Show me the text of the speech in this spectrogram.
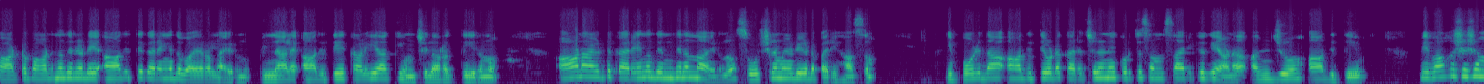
പാട്ട് പാടുന്നതിനിടെ ആദിത്യ കരഞ്ഞത് വൈറലായിരുന്നു. പിന്നാലെ ആദിത്യയെ കളിയാക്കിയും ചിലർ എത്തിയിരുന്നു. ആണായിട്ട് കരയുന്നത് എന്തിനെന്നായിരുന്നു സോഷ്യൽ മീഡിയയുടെ പരിഹാസം. ഇപ്പോഴിതാ ആദിത്യയുടെ കരച്ചിലിനെ കുറിച്ച് സംസാരിക്കുകയാണ് അഞ്ജുവും ആദിത്യയും. വിവാഹശേഷം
